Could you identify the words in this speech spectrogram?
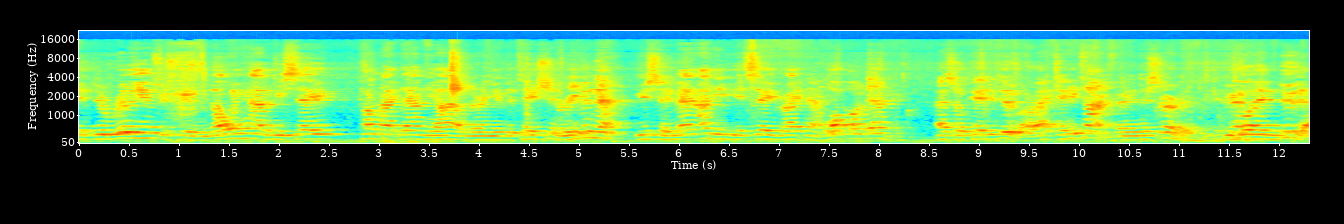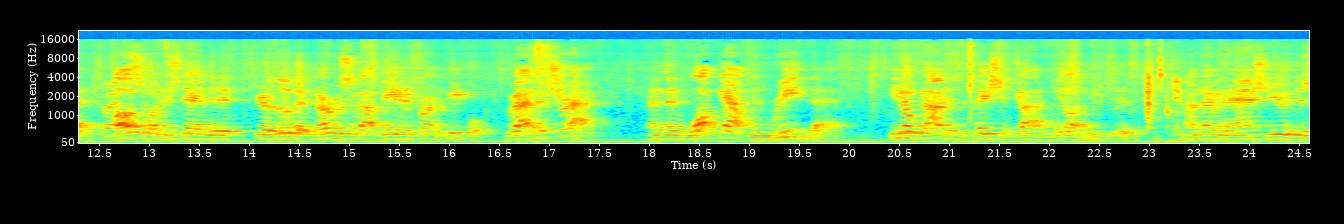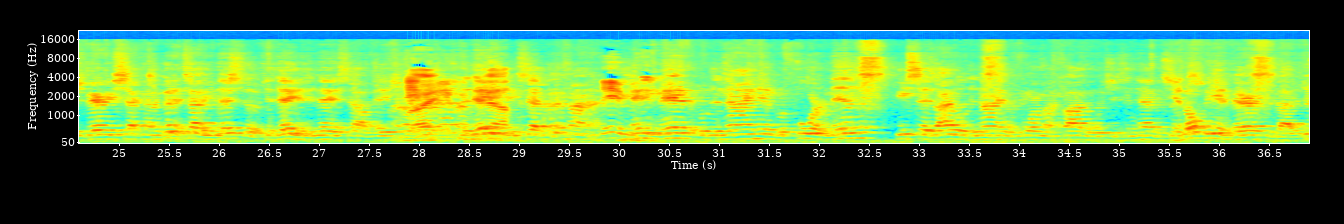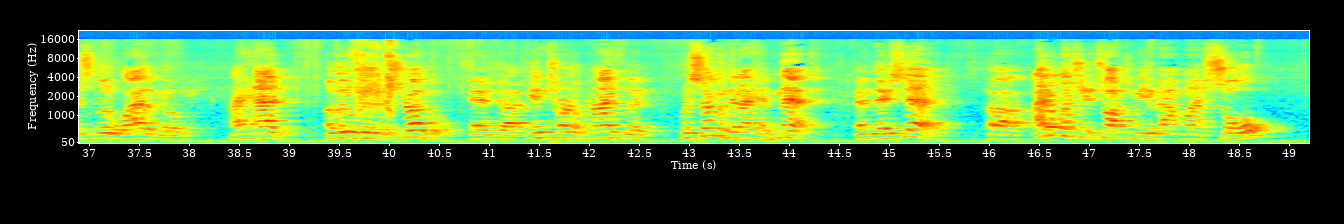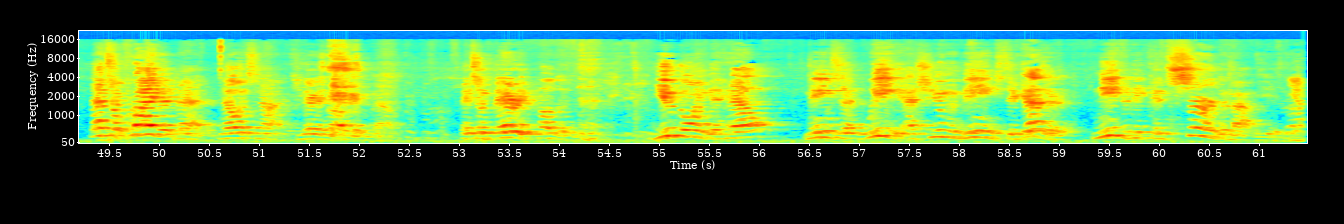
If you're really interested in knowing how to be saved, come right down the aisle during invitation, or even now. You say, man, I need to get saved right now. Walk on down here. That's okay to do, all right? Anytime during the service. You go ahead and do that. Also understand that if you're a little bit nervous about being in front of people, grab a track and then walk out and read that. You know, God is a patient God, and we ought to be too. Amen. I'm not going to ask you at this very second. I'm going to tell you this, though. Today is the day of salvation. Right. Today Yeah. is accepted time. Amen. Any man that will deny him before men, he says, I will deny him before my Father which is in heaven. So don't be embarrassed about it. Just a little while ago, I had a little bit of a struggle and uh, internal conflict with someone that I had met, and they said, uh, I don't want you to talk to me about my soul. That's a private matter. No, it's not. It's a very public matter. It's a very public matter. You going to hell means that we, as human beings together, need to be concerned about you. Yeah.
